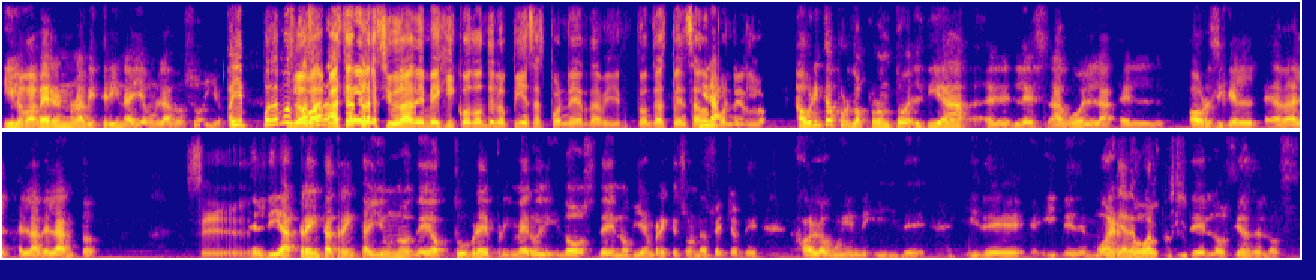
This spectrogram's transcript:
y lo va a ver en una vitrina ahí a un lado suyo. Oye, podemos Lo va, pasar va a estar en la Ciudad de México. ¿Dónde lo piensas poner, David? ¿Dónde has pensado Mira, ponerlo? Ahorita por lo pronto el día eh, les hago el, el- ahora sí que el, el- el adelanto. Sí. El día 30, 31 de octubre, primero y 2 de noviembre, que son las fechas de Halloween y de, y de, y de, de muertos, Muertos. y de los días de los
